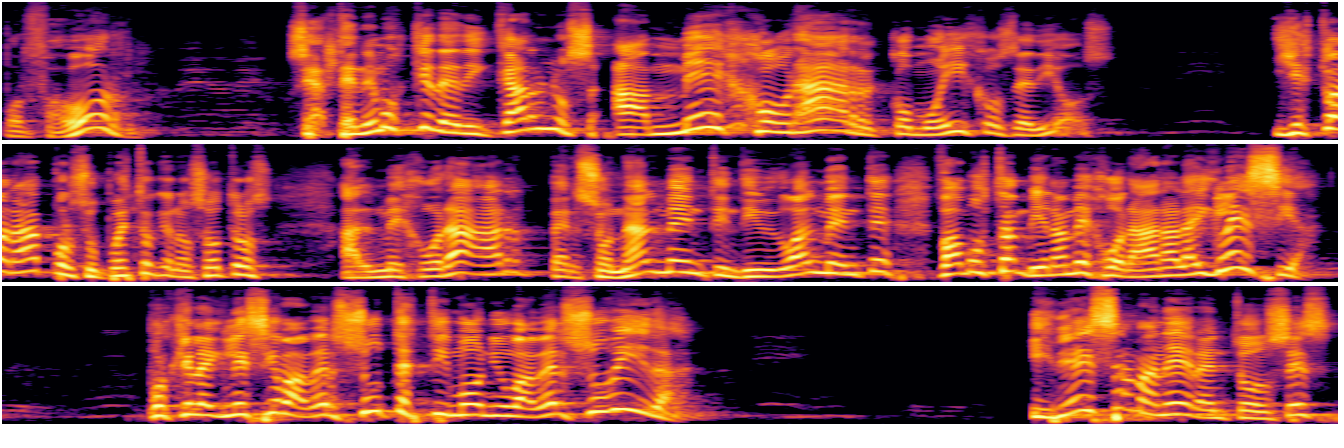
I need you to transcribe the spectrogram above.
por favor. O sea, tenemos que dedicarnos a mejorar como hijos de Dios. Y esto hará, por supuesto, que nosotros al mejorar personalmente, individualmente, vamos también a mejorar a la iglesia. Porque la iglesia va a ver su testimonio, va a ver su vida. Y de esa manera, entonces,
